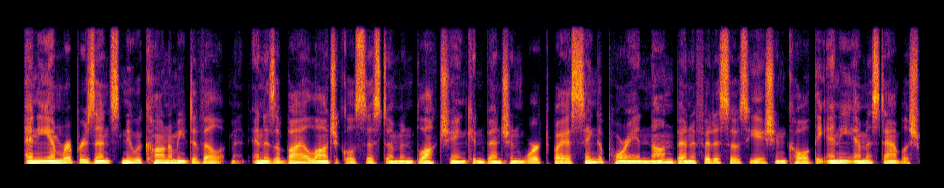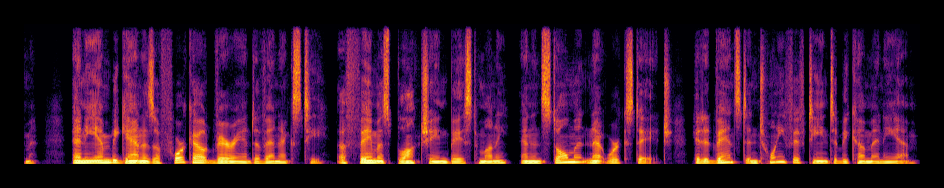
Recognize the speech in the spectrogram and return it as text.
NEM represents new economy development and is a biological system and blockchain convention worked by a Singaporean non benefit association called the NEM Establishment. NEM began as a fork-out variant of NXT, a famous blockchain-based money and installment network stage. It advanced in 2015 to become NEM,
